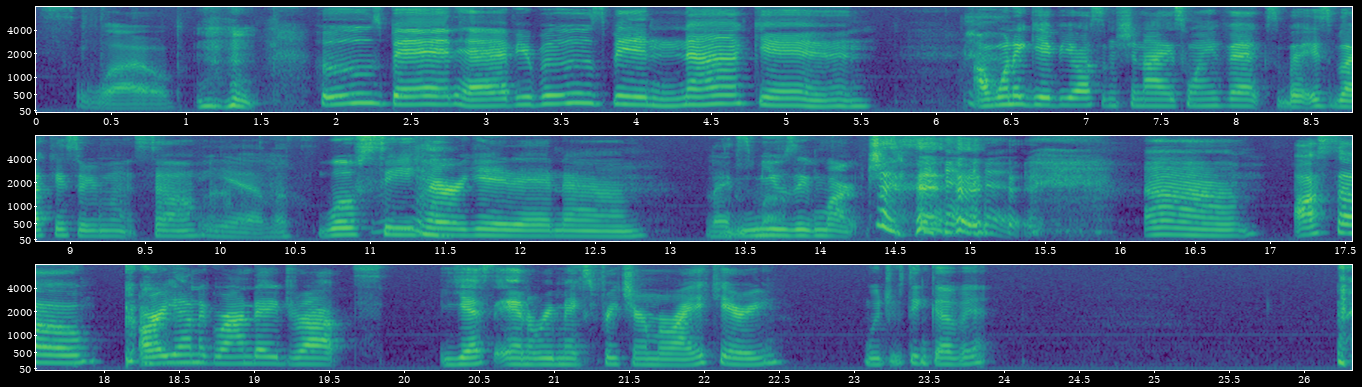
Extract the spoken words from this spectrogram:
it's wild. Whose bed have your boots been knocking? I want to give y'all some Shania Twain facts, but it's Black History Month, so Yeah, let's we'll see her again at um, next Music March. um. Also, Ariana Grande dropped "Yes" and a remix featuring Mariah Carey. What'd you think of it?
